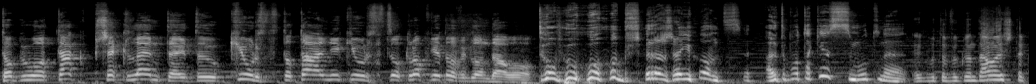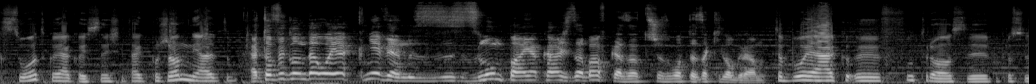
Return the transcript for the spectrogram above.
To było tak przeklęte, to Kurst, totalnie Kurst, okropnie to wyglądało. To było przerażające, ale to było takie smutne. Jakby to wyglądało już tak słodko jakoś, w sensie tak porządnie, ale to A to wyglądało jak, nie wiem, z, z lumpa jakaś zabawka za 3 zł za kilogram. To było jak y, futro z y, po prostu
